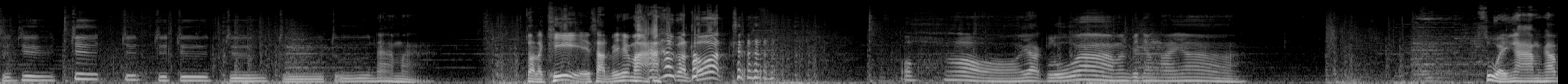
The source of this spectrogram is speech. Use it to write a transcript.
ดูดูดูดูดูดูดูดูดูหน้าหมาจระเข้สัตว์ไม่ใช่หมา ขอโทษ โอ้โหอยากรู้ว่ามันเป็นยังไงอะ สวยงามครับ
